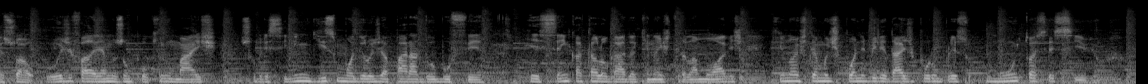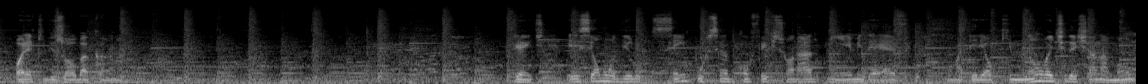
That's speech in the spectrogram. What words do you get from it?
Pessoal, hoje falaremos um pouquinho mais sobre esse lindíssimo modelo de aparador buffet recém-catalogado aqui na Estrela Móveis que nós temos disponibilidade por um preço muito acessível. Olha que visual bacana. Gente, esse é um modelo 100% confeccionado em MDF, um material que não vai te deixar na mão,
